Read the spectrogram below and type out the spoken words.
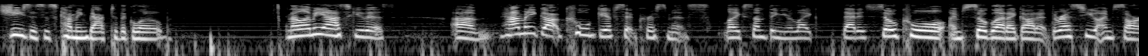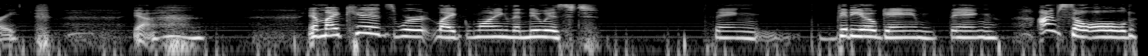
Jesus is coming back to the globe. Now let me ask you this. Um, how many got cool gifts at Christmas? Like something you're like, that is so cool. I'm so glad I got it. The rest of you, I'm sorry. yeah. Yeah, my kids were like wanting the newest thing, video game thing. I'm so old.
